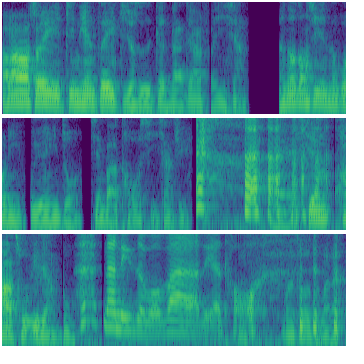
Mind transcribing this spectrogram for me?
好了，所以今天这一集就是跟大家分享很多东西，如果你不愿意做，先把头洗下去。哎，先跨出一两步。那你怎么办啊？你的头？我的头怎么了？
